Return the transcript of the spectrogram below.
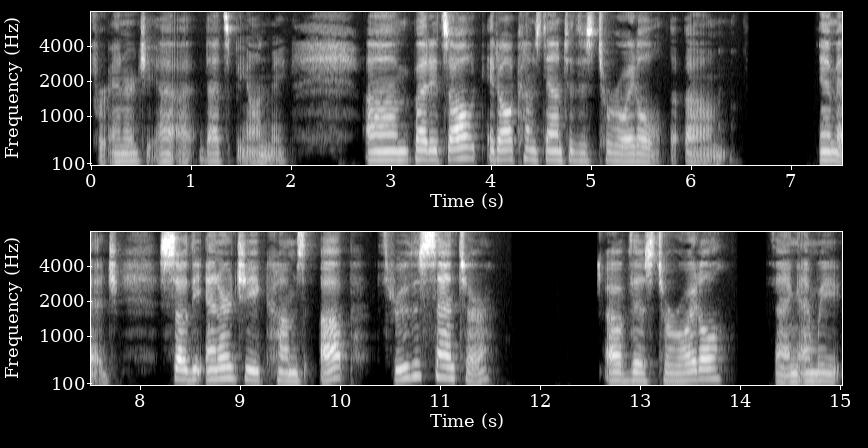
for energy. Uh, that's beyond me. Um, but it's all it all comes down to this toroidal um, image. So the energy comes up through the center of this toroidal thing, and we,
